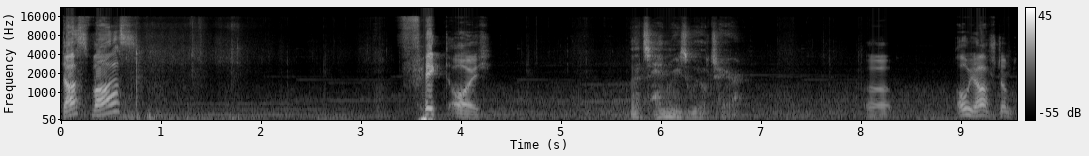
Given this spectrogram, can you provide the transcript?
Das war's? Fickt euch. That's Henry's wheelchair. Äh. Oh ja, stimmt.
